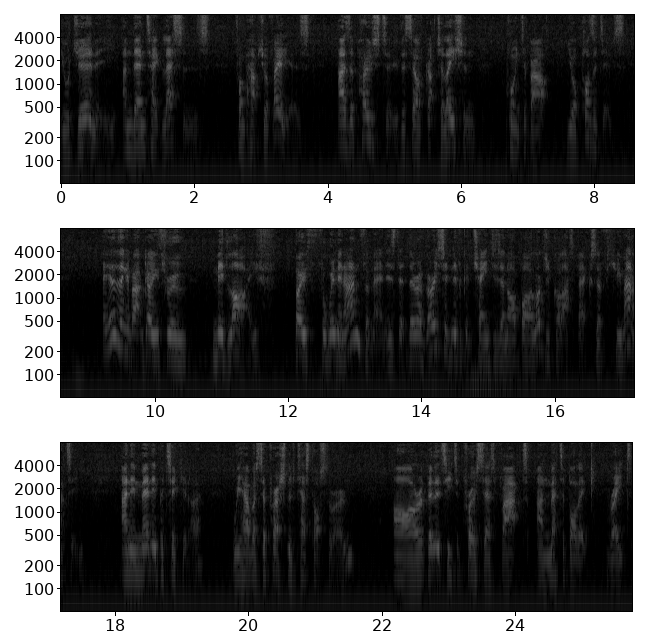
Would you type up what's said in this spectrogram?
your journey and then take lessons from perhaps your failures as opposed to the self-gratulation point about your positives. And the other thing about going through midlife, both for women and for men, is that there are very significant changes in our biological aspects of humanity. And in men in particular, we have a suppression of testosterone. Our ability to process fat and metabolic rate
